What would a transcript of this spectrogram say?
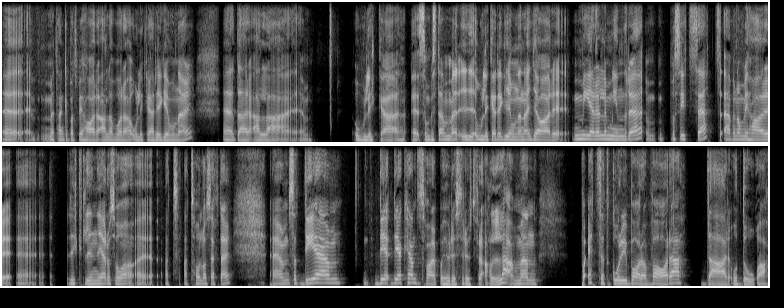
eh, med tanke på att vi har alla våra olika regioner, eh, där alla olika eh, som bestämmer i olika regionerna gör mer eller mindre på sitt sätt, även om vi har eh, riktlinjer och så eh, att, att hålla oss efter. Um, så att det, det, det kan jag inte svara på hur det ser ut för alla, men på ett sätt går det ju bara att vara där och då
